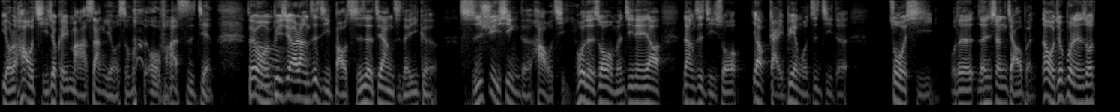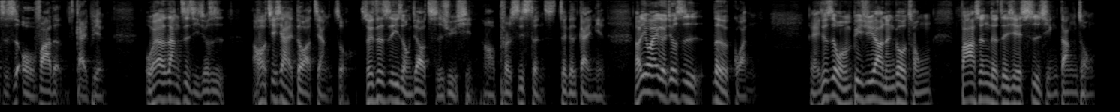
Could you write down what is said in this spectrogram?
有了好奇就可以马上有什么 偶发事件，所以我们必须要让自己保持着这样子的一个持续性的好奇，或者说我们今天要让自己说要改变我自己的作息，我的人生脚本，那我就不能说只是偶发的改变，我要让自己就是。然后接下来都要这样做，所以这是一种叫持续性啊，persistence 这个概念。然后另外一个就是乐观，哎，就是我们必须要能够从发生的这些事情当中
